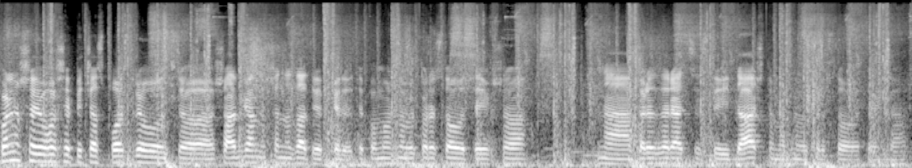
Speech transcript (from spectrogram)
Прикольно, що його ще під час пострілу цього шатгану ще назад відкидає. Типу можна використовувати, якщо на перезарядці стоїть даш, то можна використовувати як даш.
